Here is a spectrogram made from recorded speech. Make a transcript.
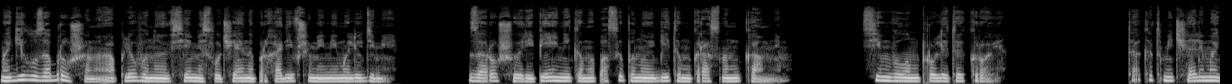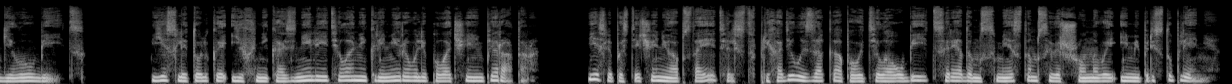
Могилу заброшенную, оплеванную всеми случайно проходившими мимо людьми, заросшую репейником и посыпанную битым красным камнем, символом пролитой крови. Так отмечали могилы убийц. Если только их не казнили и тела не кремировали палачи императора. Если по стечению обстоятельств приходилось закапывать тела убийц рядом с местом совершенного ими преступления.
